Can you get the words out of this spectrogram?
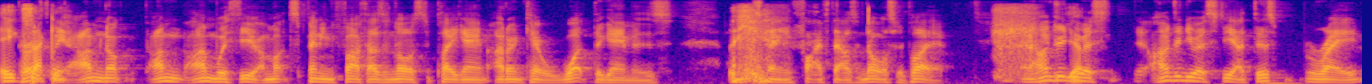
exactly, I'm not. I'm. I'm with you. I'm not spending five thousand dollars to play a game. I don't care what the game is. I'm spending five thousand dollars to play it. And 100 yep. US, 100 USD at this rate,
